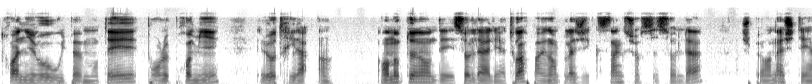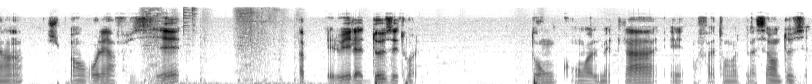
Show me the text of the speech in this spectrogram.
3 niveaux où ils peuvent monter pour le premier. Et l'autre, il a 1. En obtenant des soldats aléatoires, par exemple, là j'ai 5 sur 6 soldats. Je peux en acheter un. Je peux enrôler un fusilier et lui il a deux étoiles. Donc on va le mettre là et en fait on va le placer en deuxième.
